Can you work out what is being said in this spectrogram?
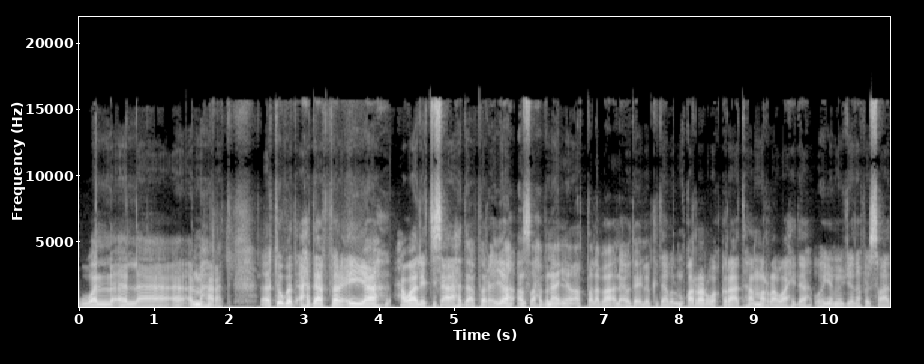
والمهارات. توجد أهداف فرعية حوالي تسعة أهداف فرعية أنصح أبناء الطلبة العودة إلى الكتاب المقرر وقراءتها مرة واحدة وهي موجودة في صاد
